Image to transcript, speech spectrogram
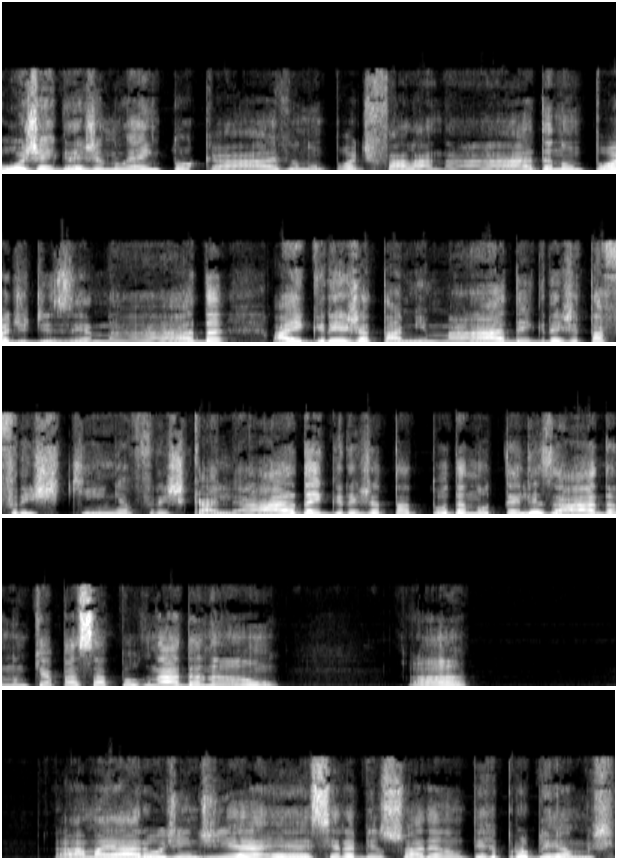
Hoje a igreja não é intocável, não pode falar nada, não pode dizer nada. A igreja está mimada, a igreja está fresquinha, frescalhada, a igreja está toda nutelizada, não quer passar por nada, não. Hã? Ah, Mayara, hoje em dia é, ser abençoado é não ter problemas.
